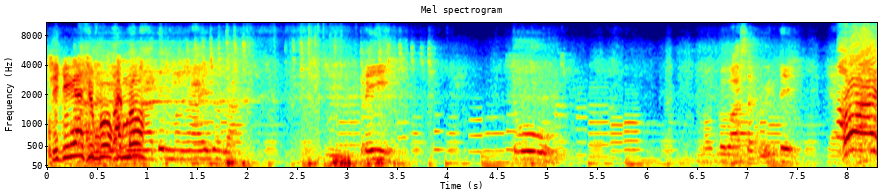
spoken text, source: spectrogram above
Sige nga, subukan mo. Natin mga idol ha. 3, 2, magbabasag o hindi? Yan. Hoy!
